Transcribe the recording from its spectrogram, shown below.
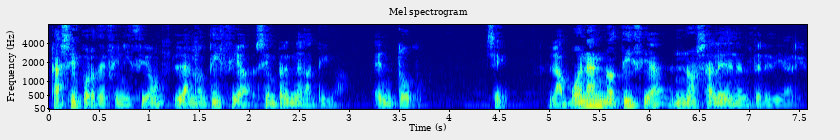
casi por definición, la noticia siempre es negativa, en todo. Sí. Las buenas noticias no salen en el telediario,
